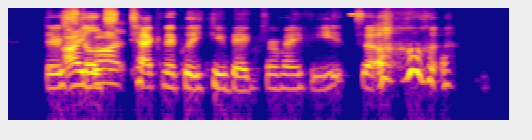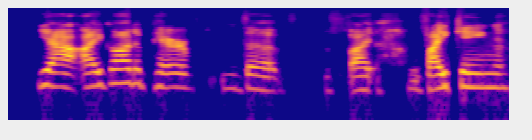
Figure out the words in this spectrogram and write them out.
they're still got, technically too big for my feet. So yeah, I got a pair of the Vi- Viking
